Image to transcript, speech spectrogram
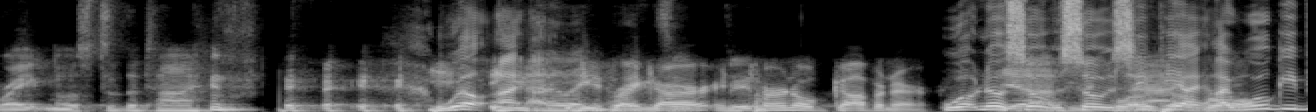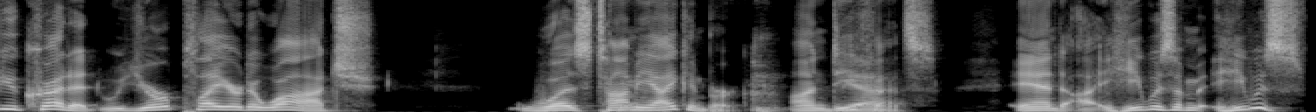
right most of the time. He's, Well, I- he's, I like he's like our it- internal governor. Well, no, so Yeah, so he's CP, I, I will give you credit. Your player to watch was Tommy Yeah. Eichenberg on Yeah. defense, and uh, he was a he was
